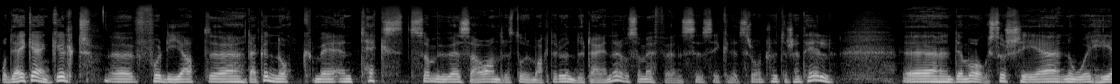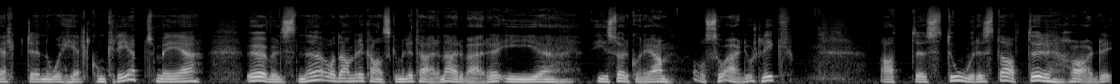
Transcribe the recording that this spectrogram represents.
Og det er ikke enkelt, eh, fordi at eh, det er ikke nok med en tekst som USA og andre stormakter undertegner, og som FNs sikkerhetsråd slutter seg til. Det må også skje noe helt, noe helt konkret med øvelsene og det amerikanske militære nærværet i, i Sør-Korea. Og så er det jo slik at eh, store stater har det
